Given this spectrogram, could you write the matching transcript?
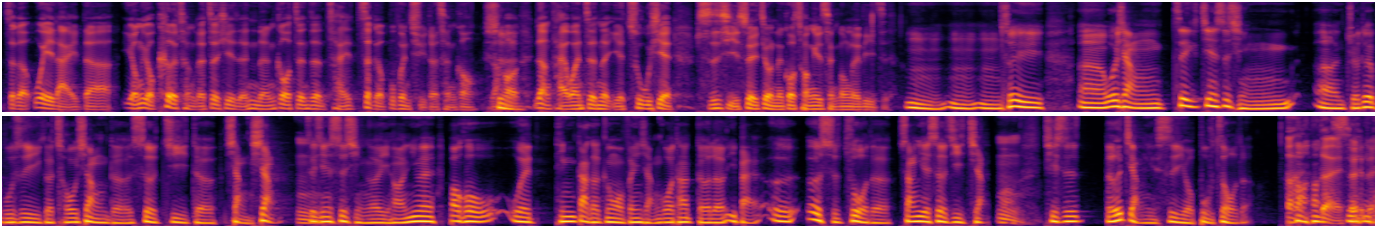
这个未来的拥有课程的这些人，能够真正在这个部分取得成功，然后让台湾真的也出现十几岁就能够创业成功的例子。嗯嗯嗯，所以呃，我想这件事情嗯，绝对不是一个抽象的设计的想象这件事情而已哈。因为包括我也听大可跟我分享过，他得了一百二二十座的商业设计奖。嗯，其实。得奖也是有步骤的，嗯、对，是的，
